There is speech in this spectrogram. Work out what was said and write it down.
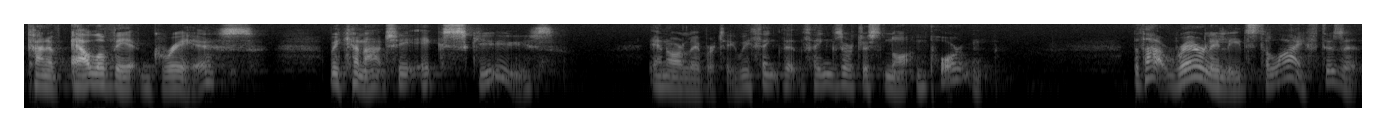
kind of elevate grace, we can actually excuse in our liberty. We think that things are just not important. But that rarely leads to life, does it?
